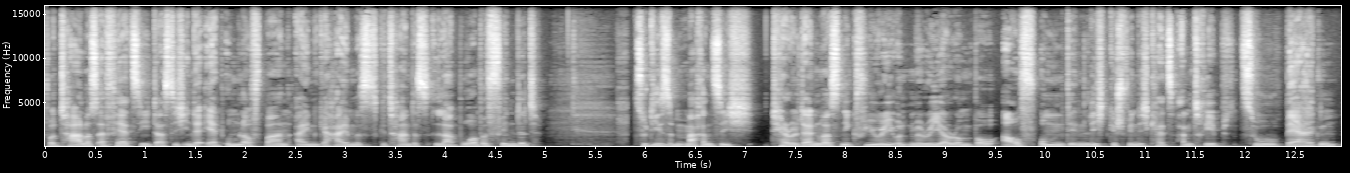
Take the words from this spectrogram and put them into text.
Von Talos erfährt sie, dass sich in der Erdumlaufbahn ein geheimes, getarntes Labor befindet. Zu diesem machen sich Terrell Danvers, Nick Fury und Maria Rambeau auf, um den Lichtgeschwindigkeitsantrieb zu bergen.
